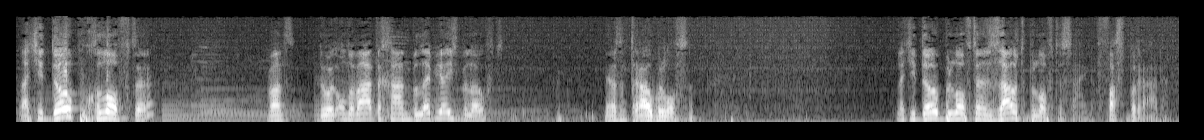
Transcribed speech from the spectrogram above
Laat je doopgelofte. Want door het onder water gaan heb je iets beloofd. Net als een trouwbelofte. Laat je doopbelofte een zoutbelofte zijn. Vastberaden.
